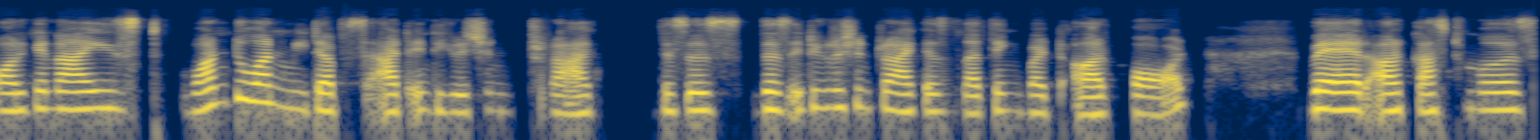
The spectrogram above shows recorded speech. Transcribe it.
organized one-to-one meetups at Integration Track. This is this integration track is nothing but our pod, where our customers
